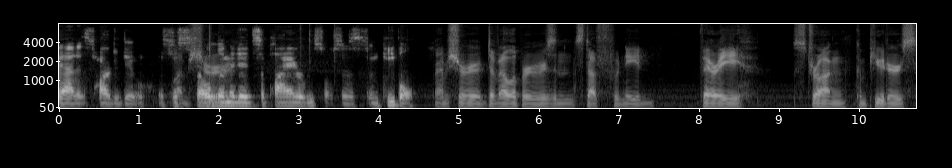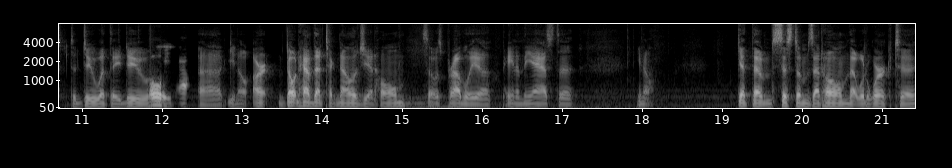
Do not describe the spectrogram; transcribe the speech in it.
that is hard to do. It's just I'm so sure- limited supplier resources and people. I'm sure developers and stuff who need very strong computers to do what they do. Oh yeah, uh, you know, aren't don't have that technology at home, so it's probably a pain in the ass to, you know, get them systems at home that would work to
